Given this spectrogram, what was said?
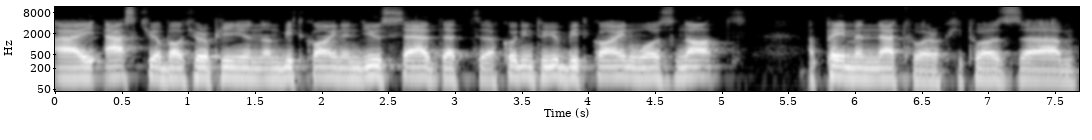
I asked you about your opinion on Bitcoin and you said that uh, according to you, Bitcoin was not a payment network. It was um,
